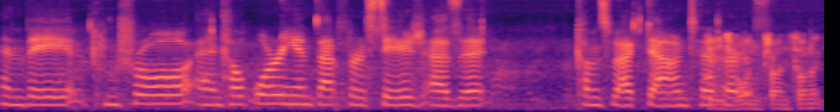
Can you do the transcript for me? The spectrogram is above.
and they control and help orient that first stage as it comes back down to Stage Earth. one transonic.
